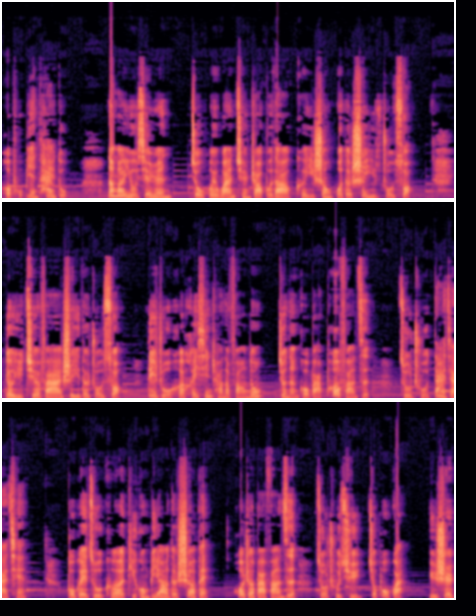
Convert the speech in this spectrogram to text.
和普遍态度，那么有些人就会完全找不到可以生活的适宜住所。由于缺乏适宜的住所，地主和黑心肠的房东就能够把破房子租出大价钱，不给租客提供必要的设备，或者把房子。租出去就不管，于是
